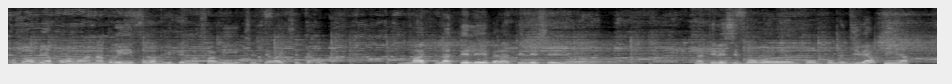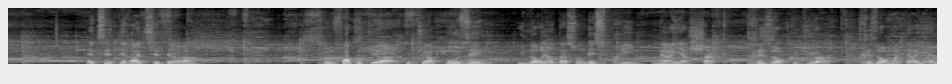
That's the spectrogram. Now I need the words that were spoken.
Pour dormir, pour avoir un abri, pour abriter ma famille, etc. etc. La télé, ben, la télé c'est euh, la télé c'est pour, euh, me divertir, etc. etc. Une fois que tu as, que tu as posé une orientation d'esprit derrière chaque trésor que tu as, trésor matériel,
